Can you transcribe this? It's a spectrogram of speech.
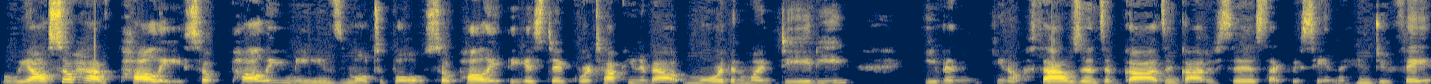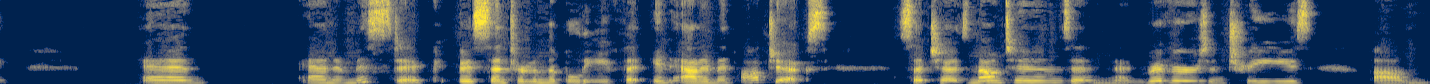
We also have poly. So poly means multiple. So polytheistic, we're talking about more than one deity, even, you know, thousands of gods and goddesses like we see in the Hindu faith. And animistic is centered in the belief that inanimate objects such as mountains and, and rivers and trees, um,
